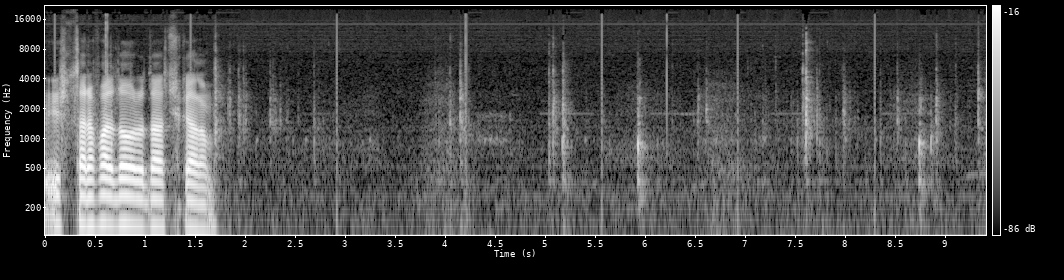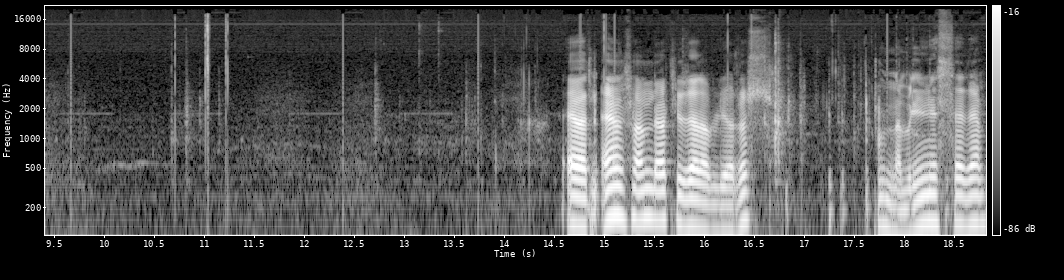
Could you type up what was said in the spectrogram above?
Bir üst tarafa doğru da çıkalım. Evet en son 400 alabiliyoruz. Bunu da bilin istedim.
